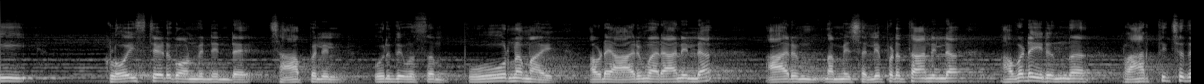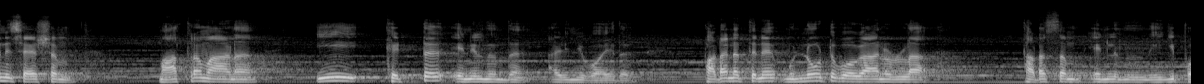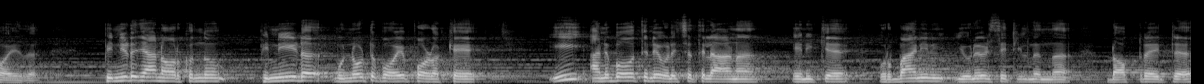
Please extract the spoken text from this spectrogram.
ക്ലോയിസ്റ്റേഡ് കോൺവെന്റിന്റെ ചാപ്പലിൽ ഒരു ദിവസം പൂർണമായി അവിടെ ആരും വരാനില്ല ആരും നമ്മെ ശല്യപ്പെടുത്താനില്ല. അവിടെ ഇരുന്ന് പ്രാർത്ഥിച്ചതിന് ശേഷം മാത്രമാണ് ഈ കെട്ട് എന്നിൽ നിന്ന് അഴിഞ്ഞുപോയത്. പഠനത്തിന് മുന്നോട്ട് പോകാനുള്ള തടസ്സം എന്നിൽ നിന്ന് നീങ്ങിപ്പോയത്. പിന്നീട് ഞാൻ ഓർക്കുന്നു പിന്നീട് മുന്നോട്ട് പോയപ്പോഴൊക്കെ ഈ അനുഭവത്തിന്റെ വെളിച്ചത്തിലാണ് എനിക്ക് ഉർബാനി യൂണിവേഴ്സിറ്റിയിൽ നിന്ന് ഡോക്ടറേറ്റ്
